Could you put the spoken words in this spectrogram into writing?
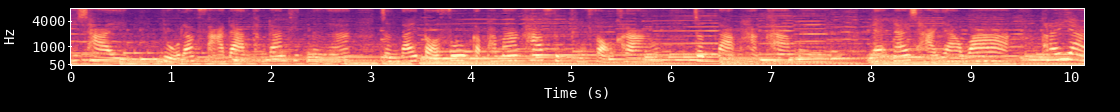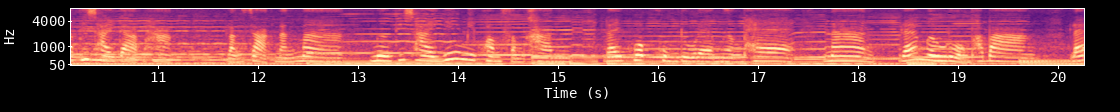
พิชัย อยู่รักษาด่านทางด้านทิศเหนือ จนได้ต่อสู้กับพม่าฆ่าศึกถึงสองครั้ง จนดาบหักคามือ และได้ฉายาว่า พระยาพิชัยดาบหัก หลังจากนั้นมา เมืองพิชัยยิ่งมีความสำคัญ ได้ควบคุมดูแลเมืองแพร่น่าน และเมืองหลวงพระบาง และ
